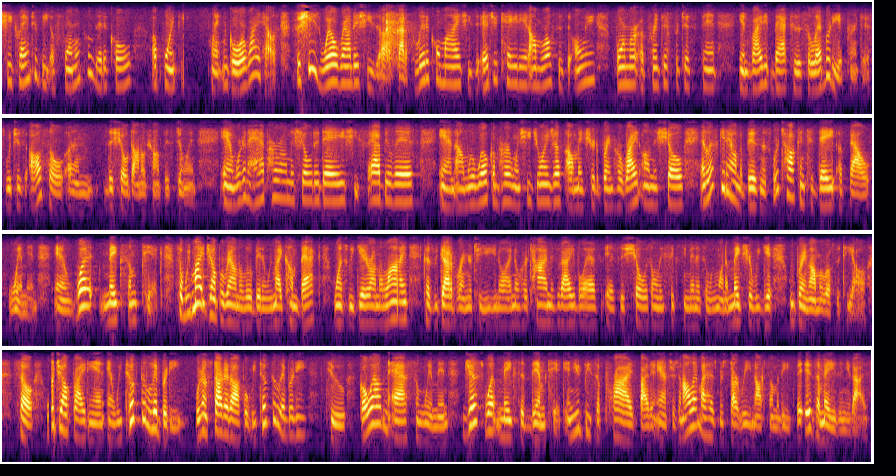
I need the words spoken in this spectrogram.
she claimed to be a former political appointee Clinton Gore White House. So she's well rounded. She's uh, got a political mind. She's educated. Omarosa is the only former apprentice participant invited back to the Celebrity Apprentice, which is also um, the show Donald Trump is doing. And we're going to have her on the show today. She's fabulous, and um, we'll welcome her when she joins us. I'll make sure to bring her right on the show. And let's get down to business. We're talking today about women and what makes them tick. So we might jump around a little bit, and we might come back once we get her on the line because we got to bring her to you. You know, I know her time is valuable as as this show is only 60 minutes, and we want to make sure we get we bring Omarosa to y'all. So we'll jump right in, and we took the liberty. We're going to start it off, but we took the liberty to go out and ask some women just what makes them tick, and you'd be surprised by their answers. And I'll let my husband start reading off some of these. It's amazing, you guys.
